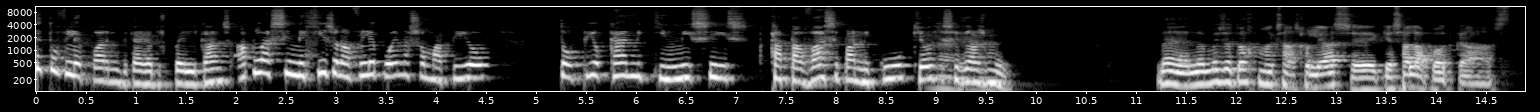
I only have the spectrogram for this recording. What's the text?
δεν το βλέπω αρνητικά για τους Pelicans. Απλά συνεχίζω να βλέπω ένα σωματείο το οποίο κάνει κινήσεις κατά βάση πανικού και όχι σχεδιασμού. ναι, νομίζω το έχουμε ξανασχολιάσει και σε άλλα podcast.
